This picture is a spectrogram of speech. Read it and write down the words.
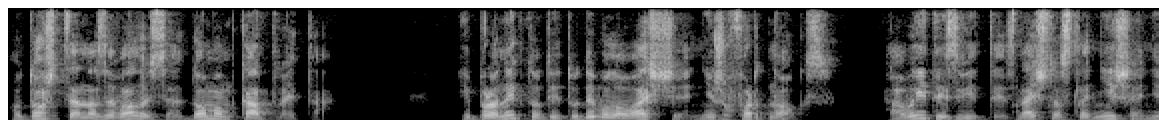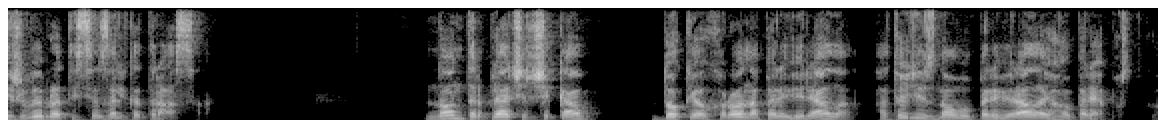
Отож це називалося домом Картрайта. І проникнути туди було важче, ніж у Форт Нокс, а вийти звідти значно складніше, ніж вибратися з Алькатраса. Дон терпляче чекав, доки охорона перевіряла, а тоді знову перевіряла його перепустку,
